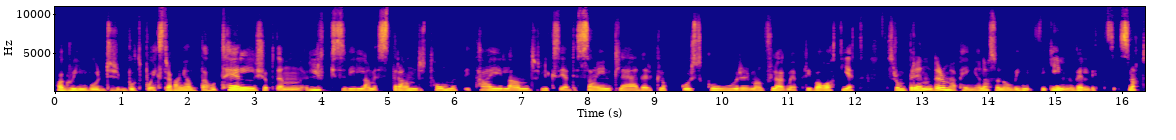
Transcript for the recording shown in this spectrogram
har Greenwood bott på extravaganta hotell, köpt en lyxvilla med strandtomt i Thailand, lyxiga designkläder, klockor, skor, man flög med privatjet. Så de brände de här pengarna som de fick in väldigt snabbt.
